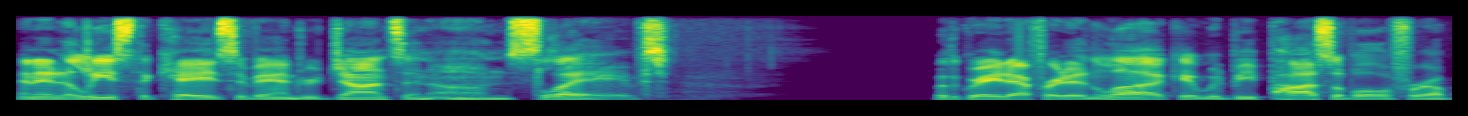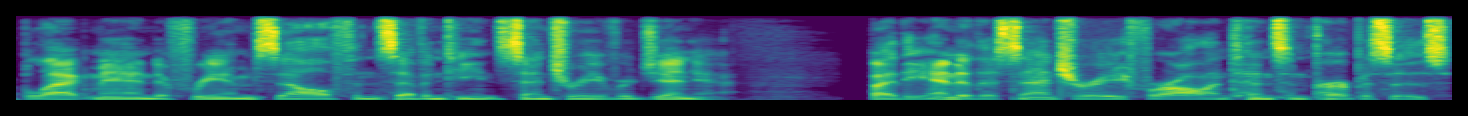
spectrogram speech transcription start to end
and in at least the case of Andrew Johnson, own slaves. With great effort and luck, it would be possible for a black man to free himself in 17th century Virginia. By the end of the century, for all intents and purposes,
